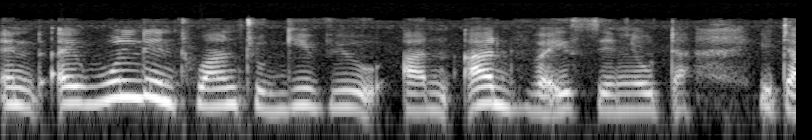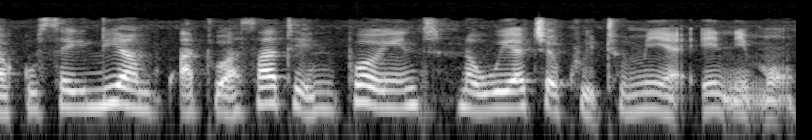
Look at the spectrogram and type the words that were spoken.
And i wouldn't want to give you an advice yenye itakusaidia at a certain point na uiache kuitumia anymore.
